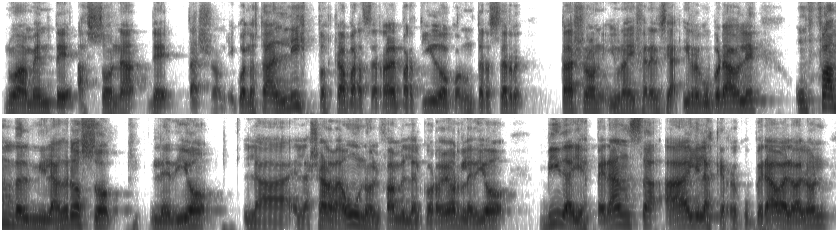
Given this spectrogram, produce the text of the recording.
nuevamente a zona de touchdown. Y cuando estaban listos ya para cerrar el partido con un tercer touchdown y una diferencia irrecuperable, un fumble milagroso le dio la, en la yarda 1, el fumble del corredor, le dio vida y esperanza a Águilas que recuperaba el balón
